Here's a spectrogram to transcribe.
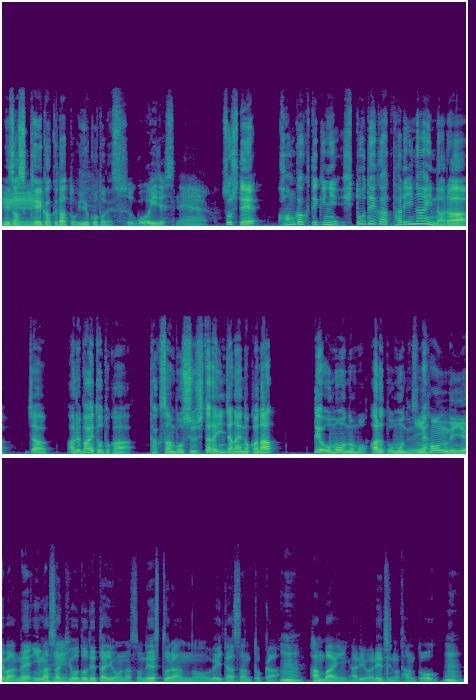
目指す計画だということです。すごいですね。そして感覚的に人手が足りないならじゃあアルバイトとかたくさん募集したらいいんじゃないのかなって思うのもあると思うんですね。日本で言えばね今先ほど出たようなそのレストランのウェイターさんとか、うん。販売員あるいはレジの担当うん、っ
